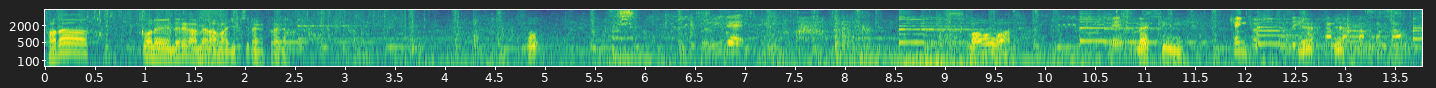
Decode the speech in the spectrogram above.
바닥권에 내려가면 아마 입질할 거예요. 어? Eat that. Small one. Kingfish. Yeah, yeah.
